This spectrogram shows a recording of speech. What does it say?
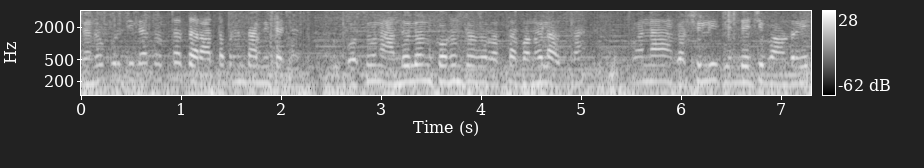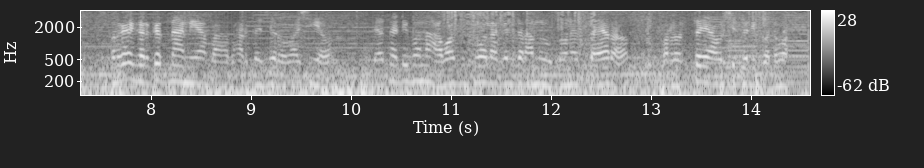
चंद्रपूर जिल्ह्यात असतात तर आतापर्यंत आम्ही त्याच्यात बसून आंदोलन करून तो रस्ता बनवला असता. पण गडचिरोली जिल्ह्याची बाउंड्री पण काही हरकत नाही. आम्ही या भा- भारताचे रवाशी आहोत. त्यासाठी पण आवाज उठवावा लागेल तर आम्ही उठवण्यास तयार आहोत. पण रस्ता यावर्षी तरी बनवा.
